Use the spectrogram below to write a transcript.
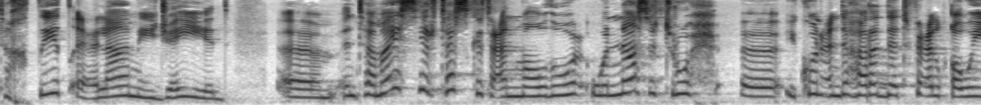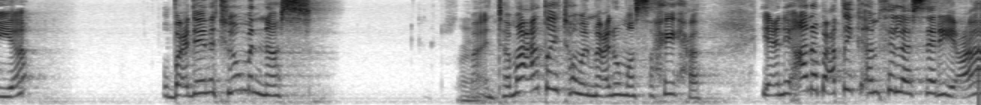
تخطيط إعلامي جيد. أنت ما يصير تسكت عن موضوع والناس تروح آه، يكون عندها ردة فعل قوية وبعدين تلوم الناس. ما أنت ما أعطيتهم المعلومة الصحيحة. يعني أنا بعطيك أمثلة سريعة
